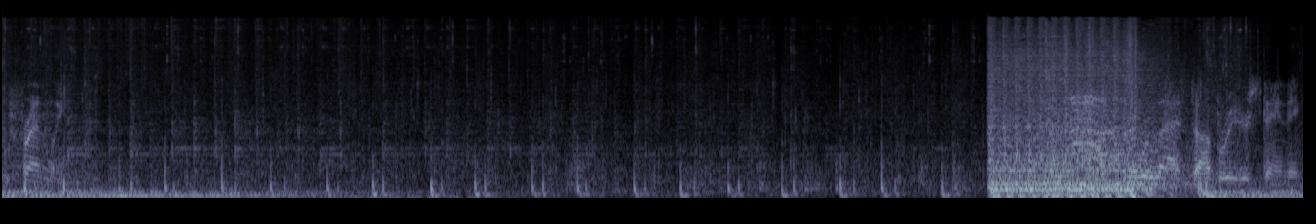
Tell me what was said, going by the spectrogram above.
One friendly. Four last operator standing.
